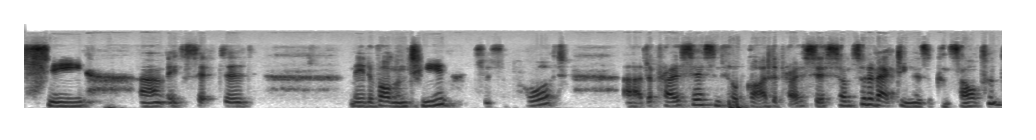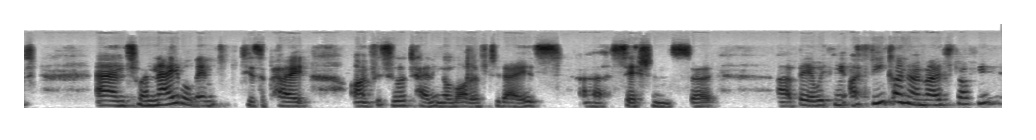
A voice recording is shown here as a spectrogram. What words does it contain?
she um, accepted me to volunteer to support uh, the process and help guide the process. So I'm sort of acting as a consultant. And to enable them to participate, I'm facilitating a lot of today's uh, sessions. So uh, bear with me. I think I know most of you,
